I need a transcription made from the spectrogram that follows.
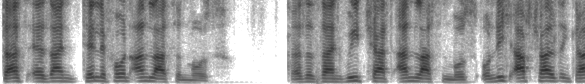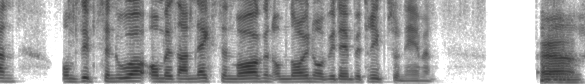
dass er sein Telefon anlassen muss, dass er sein WeChat anlassen muss und nicht abschalten kann um 17 Uhr, um es am nächsten Morgen um 9 Uhr wieder in Betrieb zu nehmen. Mhm.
